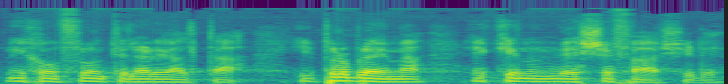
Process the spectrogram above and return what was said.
nei confronti della realtà, il problema è che non esce facile.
